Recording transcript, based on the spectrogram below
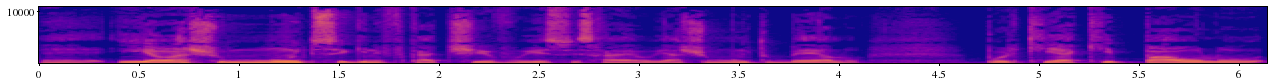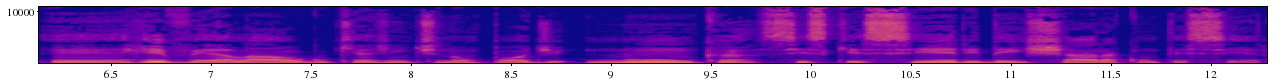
É, e eu acho muito significativo isso, Israel, e acho muito belo, porque aqui Paulo é, revela algo que a gente não pode nunca se esquecer e deixar acontecer.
